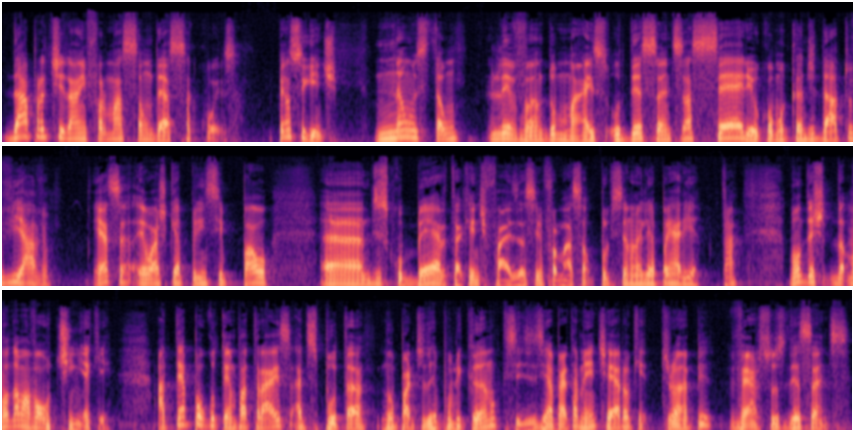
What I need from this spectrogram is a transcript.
Dá para tirar informação dessa coisa. Pensa o seguinte, não estão levando mais o DeSantis a sério como candidato viável. Essa eu acho que é a principal uh, descoberta que a gente faz essa informação, porque senão ele apanharia, tá? Vamos, vamos dar uma voltinha aqui. Até pouco tempo atrás, a disputa no Partido Republicano, que se dizia abertamente, era o quê? Trump versus DeSantis.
